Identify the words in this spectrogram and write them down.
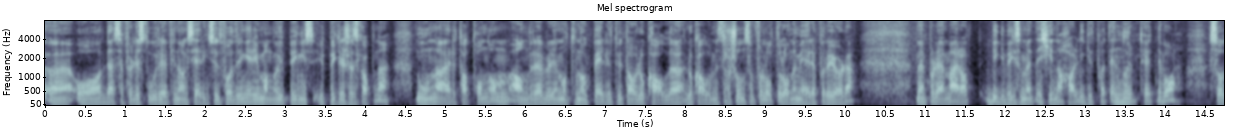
Eh, og det er selvfølgelig store finansieringsutfordringer i mange av utbyggerselskapene. Noen er tatt hånd om, andre blir måtte nok bailet ut av lokale, lokaladministrasjon som får lov til å låne mer for å gjøre det. Men problemet er at byggevirksomheten i Kina har ligget på et enormt høyt nivå. Så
